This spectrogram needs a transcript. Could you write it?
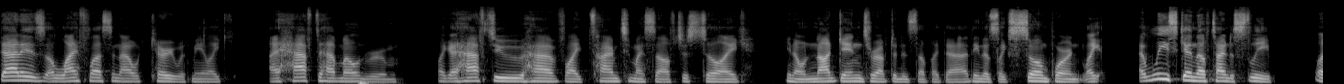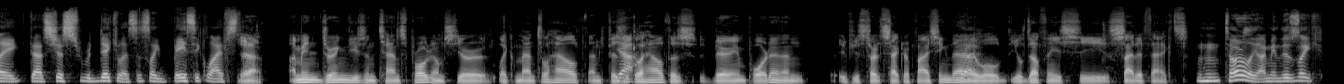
that is a life lesson I would carry with me. Like I have to have my own room. Like I have to have like time to myself just to like, you know, not get interrupted and stuff like that. I think that's like so important. Like at least get enough time to sleep. Like that's just ridiculous. It's like basic life Yeah. I mean, during these intense programs, your like mental health and physical health is very important, and if you start sacrificing that, Yeah. it will you'll definitely see side effects. hmm totally. I mean, there's like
